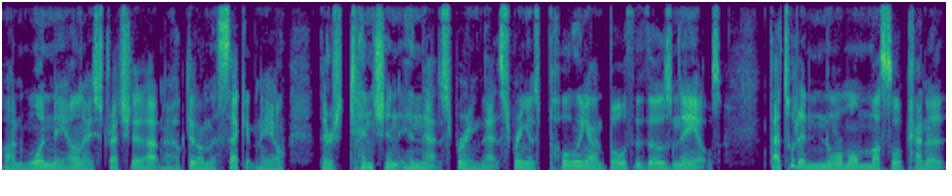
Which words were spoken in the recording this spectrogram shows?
on one nail and I stretched it out and I hooked it on the second nail, there's tension in that spring. That spring is pulling on both of those nails. That's what a normal muscle kind of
